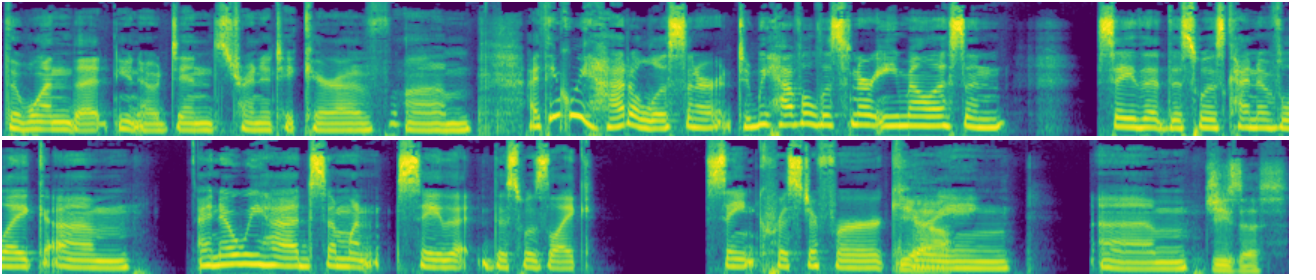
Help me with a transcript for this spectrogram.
the one that you know Din's trying to take care of. Um, I think we had a listener. Did we have a listener email us and say that this was kind of like? Um, I know we had someone say that this was like Saint Christopher carrying yeah. um, Jesus.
